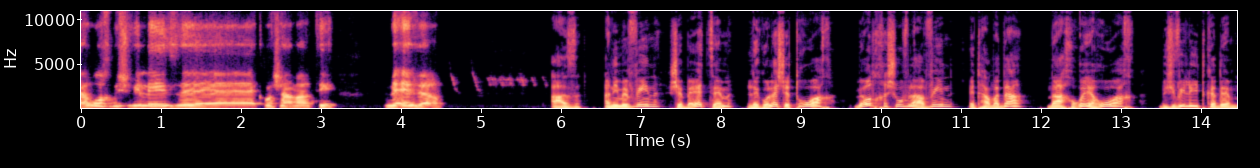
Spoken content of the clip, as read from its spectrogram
הרוח בשבילי זה, כמו שאמרתי, מעבר. אז אני מבין שבעצם לגולשת רוח מאוד חשוב להבין את המדע מאחורי הרוח בשביל להתקדם.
